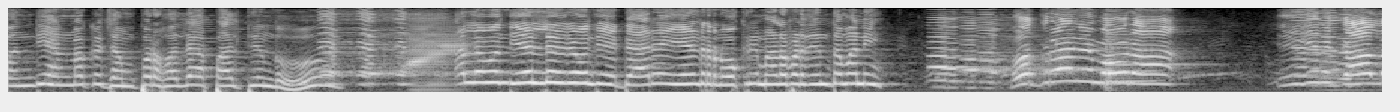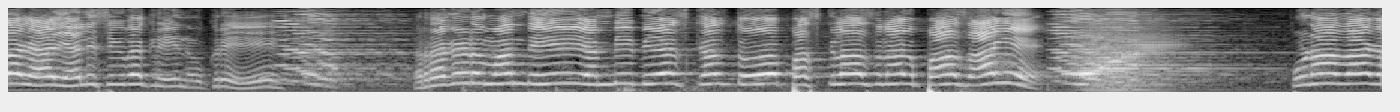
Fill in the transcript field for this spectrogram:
ಬಂದಿ ಹೆಣ್ಮಕ್ಳು ಜಂಪರ್ ಹೊಲೆ ಪಾಲ್ ತಿಂದು. ಅಲ್ಲ, ಒಂದು ಎಲ್ಲಿದ್ರೆ, ಒಂದು ಬೇರೆ ಏನ್ರ ನೌಕರಿ ಮಾಡಬಾರ್ದು ಅಂತ ಮನಿ ಹೋಗ್ರ ನಿಮ್ಮ ಈಗಿನ ಕಾಲದಾಗ ಎಲ್ಲಿ ಸಿಗ್ಬೇಕ್ರಿ ನೌಕರಿ? ರಗಡ ಮಂದಿ ಎಂ ಬಿ ಬಿ ಎಸ್ ಕಲ್ತು ಫಸ್ಟ್ ಕ್ಲಾಸ್ನಾಗ ಪಾಸ್ ಆಗಿ ಪುಣಾದಾಗ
